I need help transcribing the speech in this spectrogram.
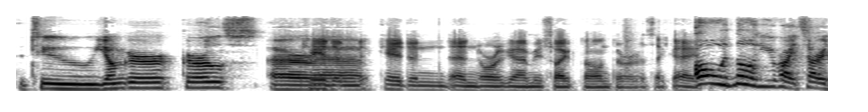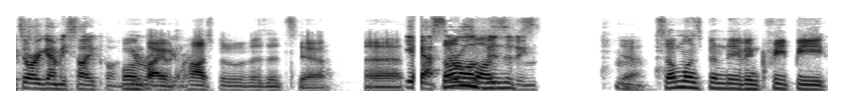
the two younger girls are Kid and, uh, Kid and, and Origami Cyclone. They're like, hey. oh no, you're right. Sorry, it's Origami Cyclone. Going by right, hospital right. visits, yeah. Uh, yeah, they're all visiting. Yeah, hmm. someone's been leaving creepy,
